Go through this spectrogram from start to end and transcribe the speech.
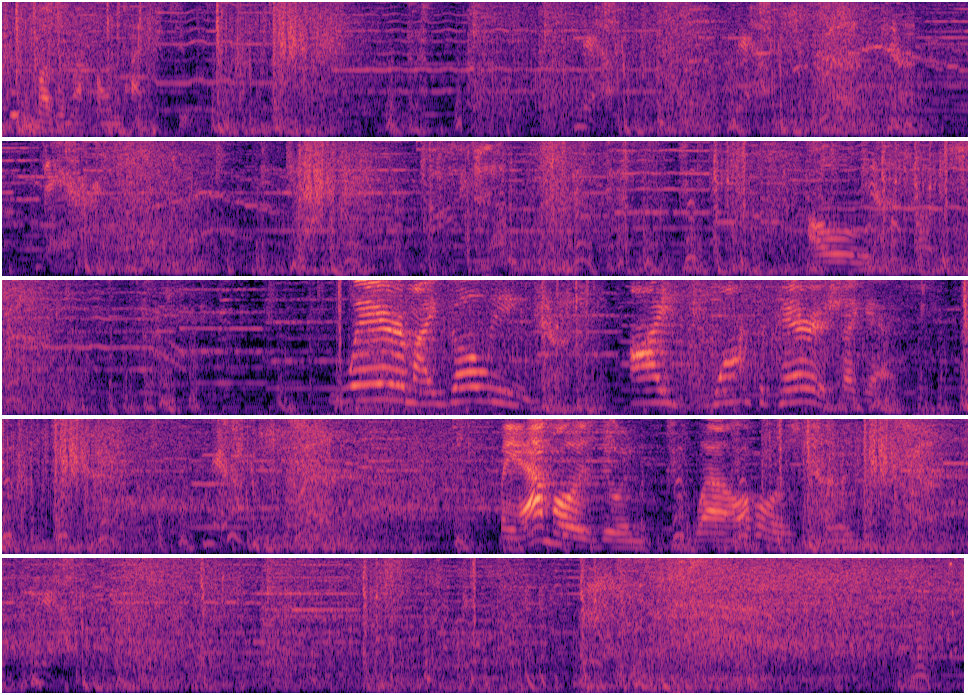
Who's buzzing my phone times two? Oh. Where am I going? I want to perish, I guess. But yeah, I'm always doing well. I'm always chilling.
